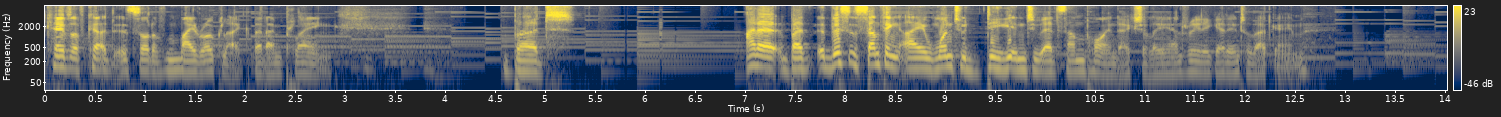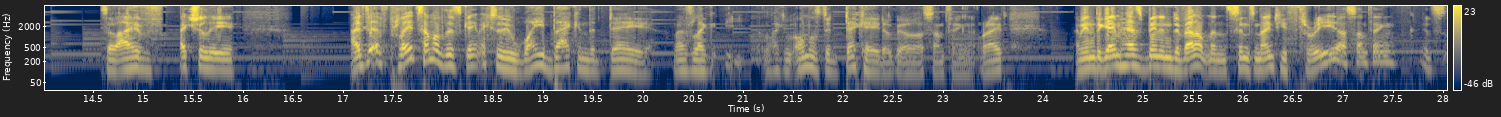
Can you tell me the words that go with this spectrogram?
Caves of Qud is sort of my roguelike that I'm playing. But I don't, but this is something I want to dig into at some point, actually, and really get into that game. So I've actually... I've, I've played some of this game actually way back in the day. That's like, like almost a decade ago or something, right? I mean, the game has been in development since 93 or something. It's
